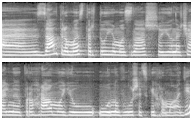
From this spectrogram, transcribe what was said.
Е, Завтра ми стартуємо з нашою навчальною програмою у Новоушицькій громаді.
